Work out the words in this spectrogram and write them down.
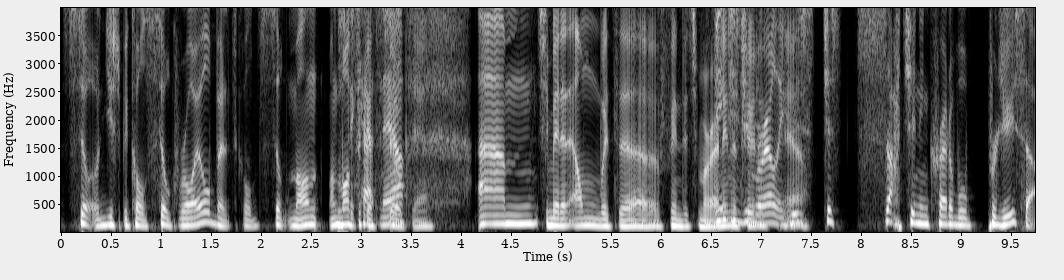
Silk it used to be called Silk Royal, but it's called Silk Mon- Monster, Monstercat now. Silk, yeah. Um, She made an album with uh, Vintage Morelli. Vintage. Morelli, Yeah. who's just such an incredible producer.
